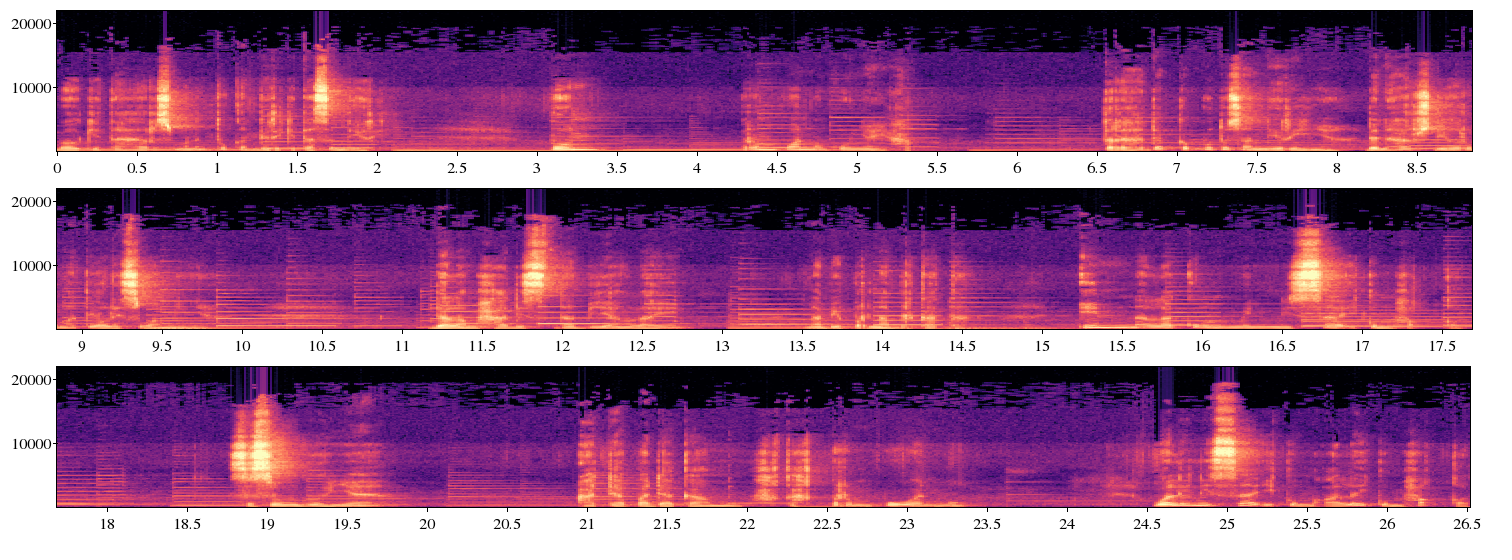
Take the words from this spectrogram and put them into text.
bahwa kita harus menentukan diri kita sendiri. Pun perempuan mempunyai hak terhadap keputusan dirinya dan harus dihormati oleh suaminya. Dalam hadis Nabi yang lain, Nabi pernah berkata, Innalakum min nisaikum haqqan. Sesungguhnya ada pada kamu hak-hak perempuanmu. Walinisaikum alaikum haqqan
